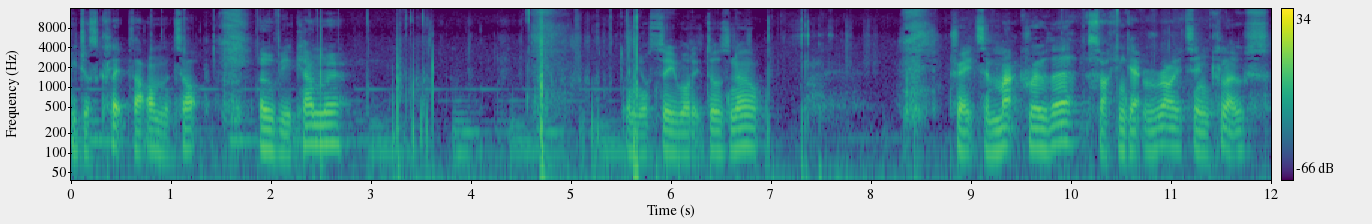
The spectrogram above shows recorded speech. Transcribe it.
you just clip that on the top over your camera and you'll see what it does now. Creates a macro there so I can get right in close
